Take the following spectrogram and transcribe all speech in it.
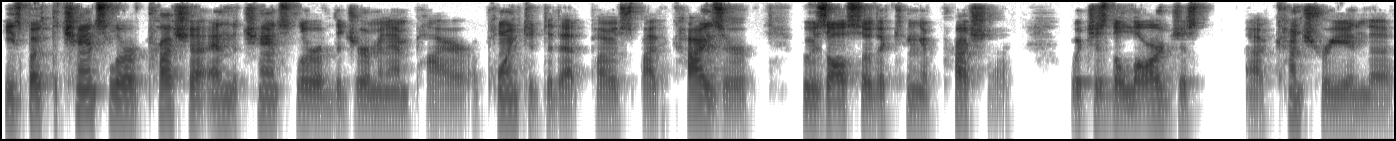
he's both the chancellor of Prussia and the chancellor of the German Empire, appointed to that post by the Kaiser, who is also the king of Prussia, which is the largest uh, country in the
